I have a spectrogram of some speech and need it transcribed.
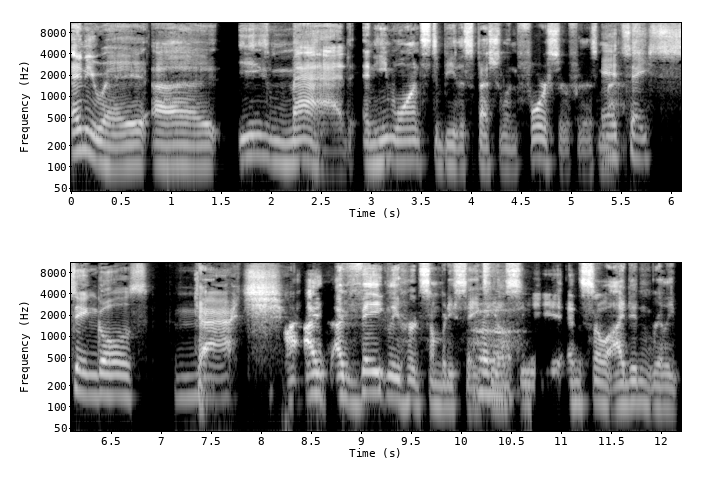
anyway, uh, he's mad and he wants to be the special enforcer for this match. It's a singles match. I, I, I vaguely heard somebody say TLC, and so I didn't really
